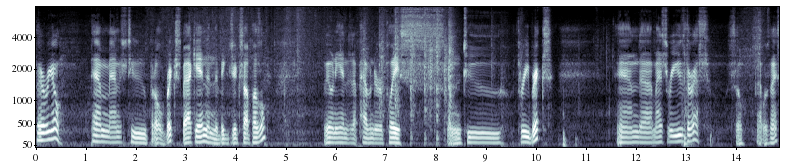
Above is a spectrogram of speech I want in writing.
There we go. Pam managed to put all the bricks back in in the big jigsaw puzzle. We only ended up having to replace one, two, three bricks and uh, managed to reuse the rest. So that was nice.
